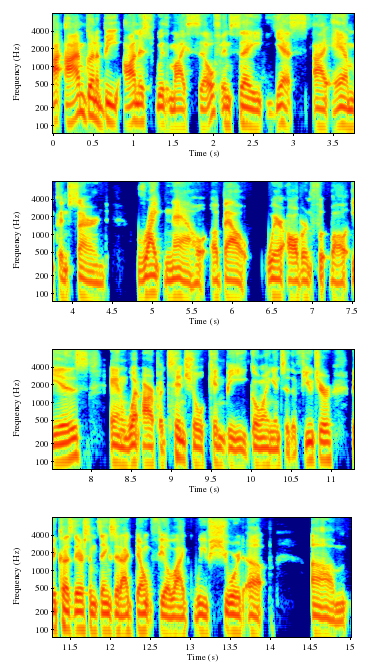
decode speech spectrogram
I, I'm going to be honest with myself and say, yes, I am concerned right now about where Auburn football is and what our potential can be going into the future because there's some things that I don't feel like we've shored up. Um,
